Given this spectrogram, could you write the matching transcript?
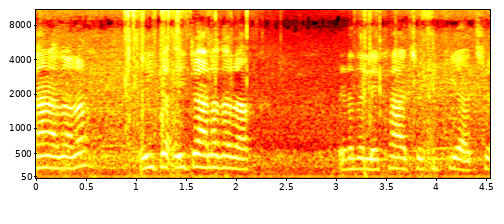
দাঁড়া দাঁড়া। এইটা এইটা আলাদা রাখ। এটাতে লেখা আছে কি কি আছে।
